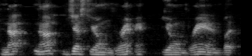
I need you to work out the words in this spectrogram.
not not just your own brand your own brand, but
